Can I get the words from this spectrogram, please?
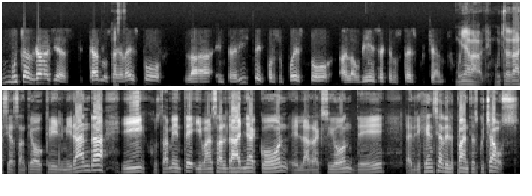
Muchas gracias. Carlos, agradezco la entrevista y por supuesto a la audiencia que nos está escuchando. Muy amable, muchas gracias Santiago Krill Miranda y justamente Iván Saldaña con eh, la reacción de la dirigencia del PAN. Te escuchamos.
